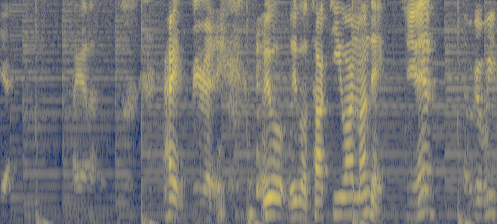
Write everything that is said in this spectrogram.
yeah, I got nothing. All right, Be ready. we will we will talk to you on Monday. See you then. Have a good week.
